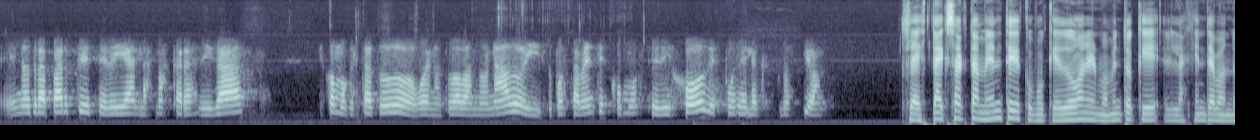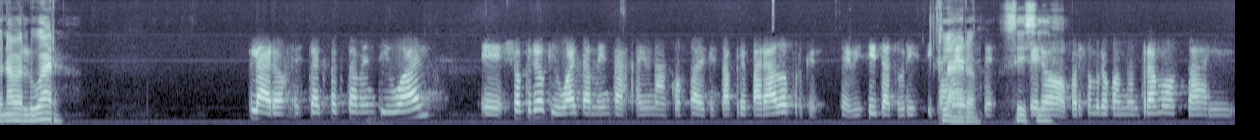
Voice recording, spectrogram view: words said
En otra parte se veían las máscaras de gas. Es como que está todo, bueno, todo abandonado y supuestamente es como se dejó después de la explosión. O sea, está exactamente como quedó en el momento que la gente abandonaba el lugar. Claro, está exactamente igual. Eh, yo creo que igual también hay una cosa de que está preparado porque se visita turísticamente. Claro, sí, Pero, por ejemplo, cuando entramos al,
